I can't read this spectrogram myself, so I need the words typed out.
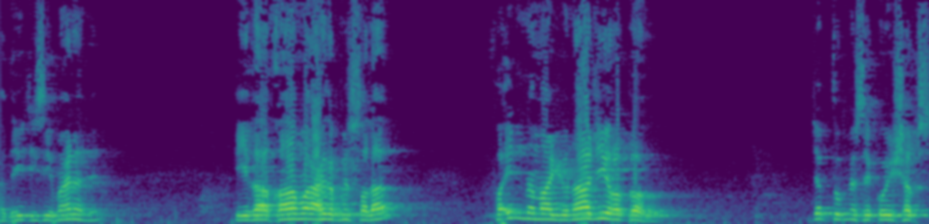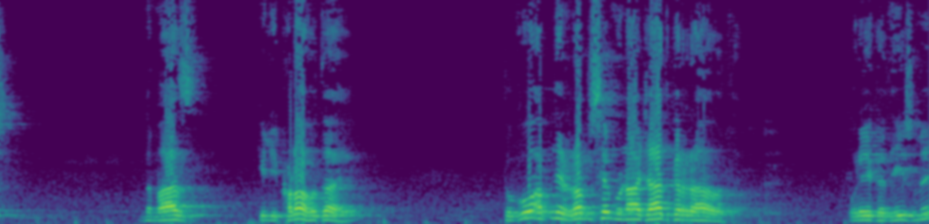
حدیث اسی معنی میں اذا قام احدكم الصلاه فانما يناجي ربه جب تم میں سے کوئی شخص نماز کے لیے کھڑا ہوتا ہے تو وہ اپنے رب سے مناجات کر رہا ہوتا ہے۔ اور ایک حدیث میں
